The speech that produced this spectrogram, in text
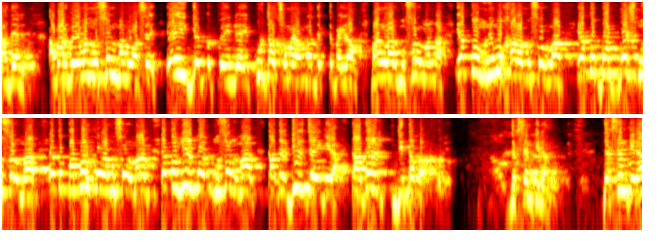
তাদের আবার এমন মুসলমানও আছে, এই পূজার সময় আমরা দেখতে পাইলাম, বাংলার মুসলমানরা এত নিমুখারা মুসলমান, এত বদমাস মুসলমান, এত কপাল করা মুসলমান, এত নির্বোধ মুসলমান, তাদের গির্জায় গিয়া তাদের গীতা পাঠ করে। দেখছেন কিনা? দেখছেন কিনা?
